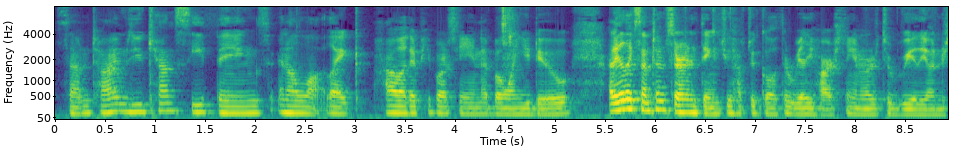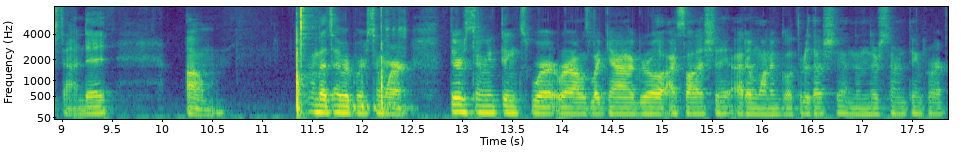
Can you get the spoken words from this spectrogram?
sometimes you can't see things in a lot like how other people are seeing it but when you do i feel like sometimes certain things you have to go through really harshly in order to really understand it um i'm that type of person where there's certain things where, where I was like, yeah, girl, I saw that shit. I didn't want to go through that shit. And then there's certain things where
